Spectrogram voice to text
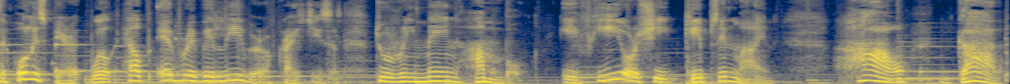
the Holy Spirit will help every believer of Christ Jesus to remain humble if he or she keeps in mind how God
